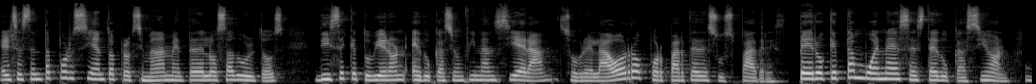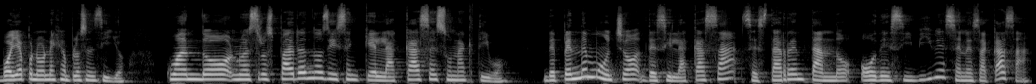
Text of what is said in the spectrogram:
el 60% aproximadamente de los adultos dice que tuvieron educación financiera sobre el ahorro por parte de sus padres. Pero ¿qué tan buena es esta educación? Voy a poner un ejemplo sencillo. Cuando nuestros padres nos dicen que la casa es un activo, Depende mucho de si la casa se está rentando o de si vives en esa casa,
